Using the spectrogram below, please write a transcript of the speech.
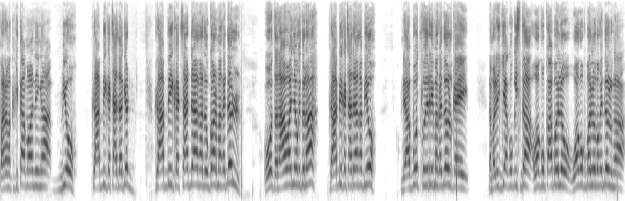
para makikita mo ani nga biyo. Grabe katsada gyud. Grabe katsada nga lugar mga kaidol. O tanawan niyo mga ha. Grabe katsada nga biyo. Niabot ko diri mga kaidol kay namaligya kog isda, wa ko kabalo, wa ko kabalo mga idol nga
